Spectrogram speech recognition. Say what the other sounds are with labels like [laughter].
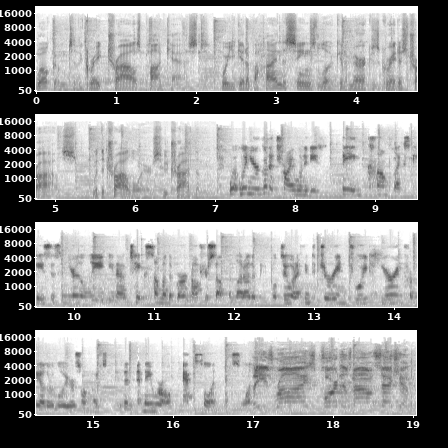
Welcome to the Great Trials Podcast, where you get a behind the scenes look at America's greatest trials with the trial lawyers who tried them. When you're going to try one of these big, complex cases and you're the lead, you know, take some of the burden off yourself and let other people do it. I think the jury enjoyed hearing from the other lawyers on my team, and, and they were all excellent, excellent. Please rise. Court is now in session.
